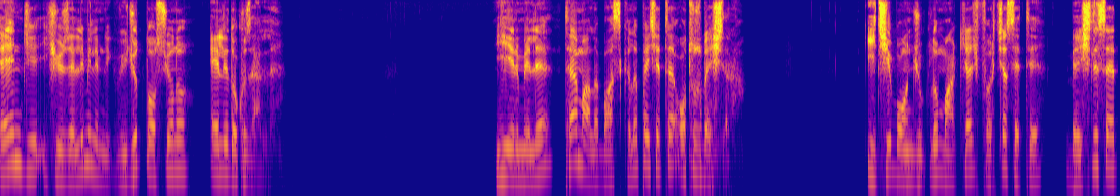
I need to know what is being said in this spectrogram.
Enci 250 milimlik vücut losyonu 59.50. 20'li temalı baskılı peçete 35 lira. İçi boncuklu makyaj fırça seti 5'li set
